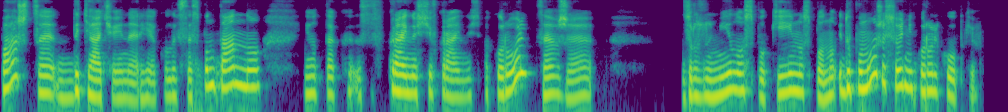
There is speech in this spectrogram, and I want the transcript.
паш це дитяча енергія, коли все спонтанно і от так з крайнощі в крайність. А король це вже зрозуміло, спокійно, сплановано. І допоможе сьогодні король кубків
